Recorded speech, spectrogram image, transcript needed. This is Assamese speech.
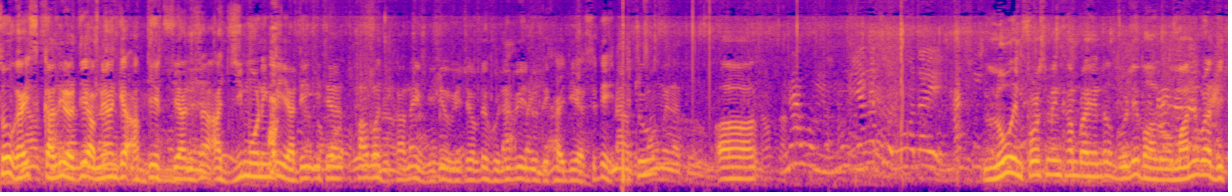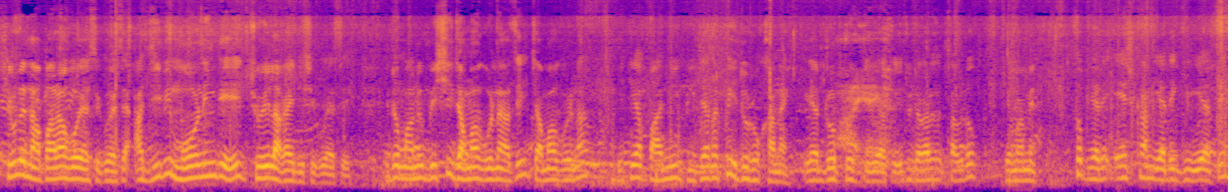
সো গাইস কালি ৰাতি আমি আনকে আপডেট দিয়া নিচিনা আজি মৰ্ণিং বি ইয়াতে এতিয়া চাব দেখা নাই ভিডিঅ' ভিডিঅ'তে হ'লে এইটো দেখাই দি আছে দেই এইটো এনফৰ্চমেণ্ট খান পৰা সিহঁতক গ'লে ভাল হ'ব মানুহবোৰে দেখিবলৈ নাপাৰা হৈ আছে গৈ আছে আজি বি মৰ্ণিং দে জুই লগাই দিছে গৈ আছে এইটো মানুহ বেছি জমা কৰি না আছে জমা কৰি না এতিয়া পানী পিঠা থাকি এইটো ৰখা নাই ইয়াত ড্ৰপ ড্ৰপ গিৰি আছে এইটো জেগাত চাবিতো কেমেৰামেন চব ইয়াতে এজ খান ইয়াতে গিৰি আছে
